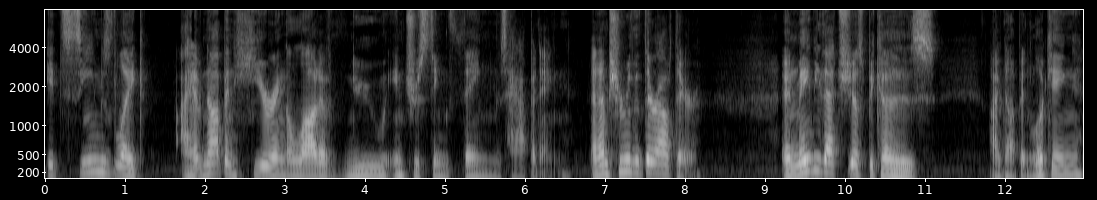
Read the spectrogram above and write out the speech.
it seems like I have not been hearing a lot of new interesting things happening. And I'm sure that they're out there. And maybe that's just because I've not been looking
